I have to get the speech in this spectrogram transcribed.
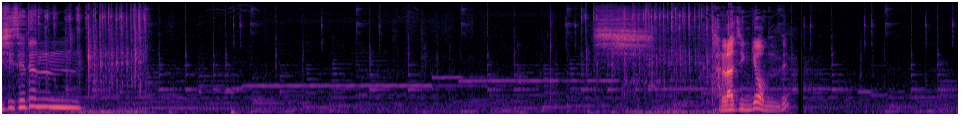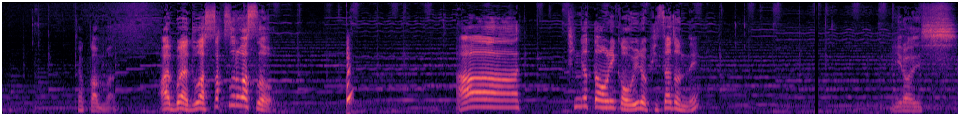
시세는 씨, 달라진 게 없는데? 잠깐만. 아 뭐야 누가 싹 쓸어갔어. 아 튕겼다 오니까 오히려 비싸졌네. 이런 씨.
